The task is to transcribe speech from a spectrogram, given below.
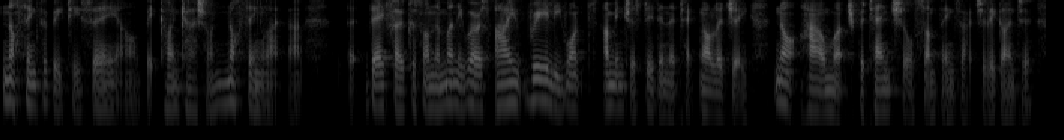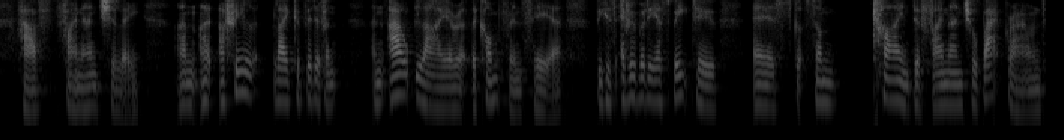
nothing for BTC or Bitcoin Cash or nothing like that they focus on the money, whereas I really want, I'm interested in the technology, not how much potential something's actually going to have financially. And I, I feel like a bit of an, an outlier at the conference here because everybody I speak to has got some kind of financial background.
